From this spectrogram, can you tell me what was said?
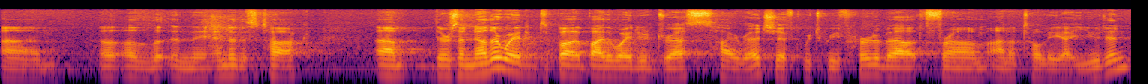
um, in the end of this talk. Um, there's another way, to, by, by, the way, to address high redshift, which we've heard about from Anatoly Iyudin,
